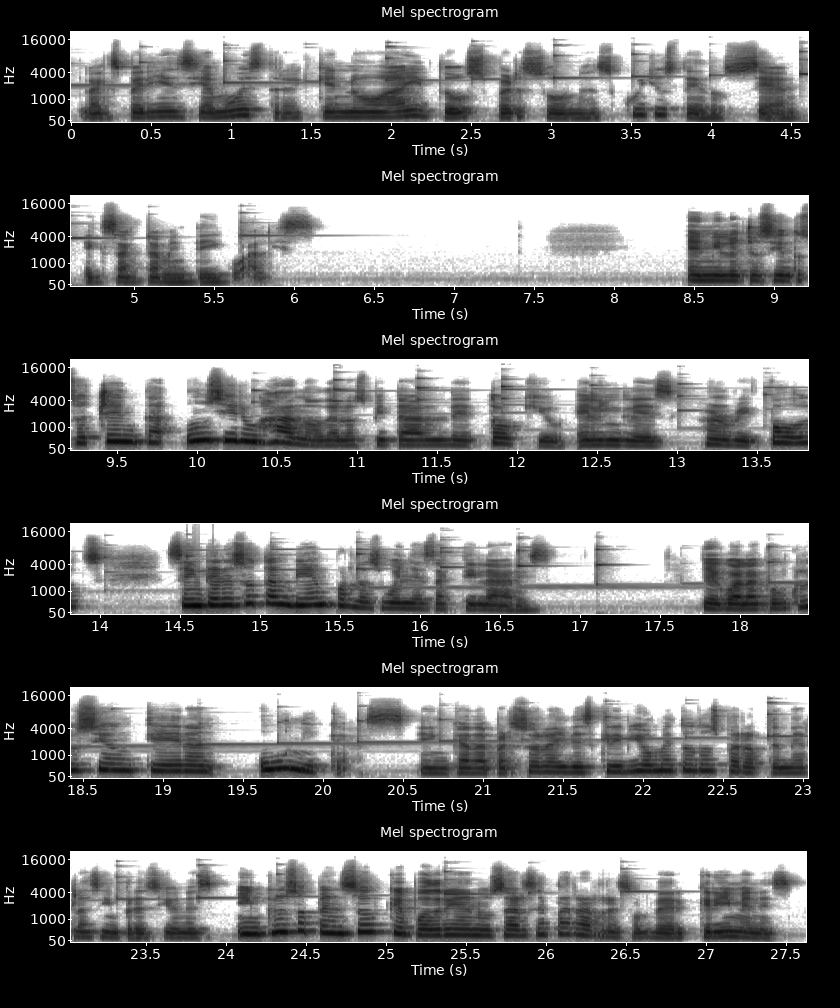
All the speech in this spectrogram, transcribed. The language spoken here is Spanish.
la experiencia muestra que no hay dos personas cuyos dedos sean exactamente iguales. En 1880, un cirujano del hospital de Tokio, el inglés Henry Foltz, se interesó también por las huellas dactilares. Llegó a la conclusión que eran únicas en cada persona y describió métodos para obtener las impresiones. Incluso pensó que podrían usarse para resolver crímenes.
